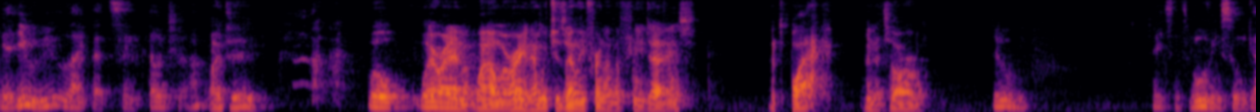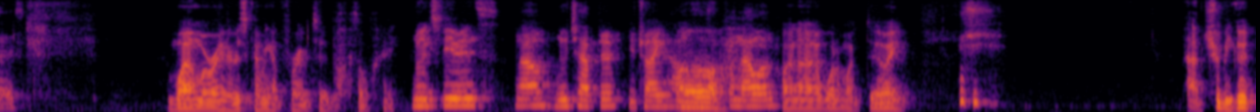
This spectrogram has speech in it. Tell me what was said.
Yeah, you you like that sink, don't you? Huh? I do. Well, where I am at Whale Marina, which is only for another few days, it's black and it's horrible. Dude. Jason's moving soon, guys. Whale Marina is coming up for rent too, by the way. New experience now, new chapter. You're trying houses Oh. from now on. I know, what am I doing? Uh, it should be good.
